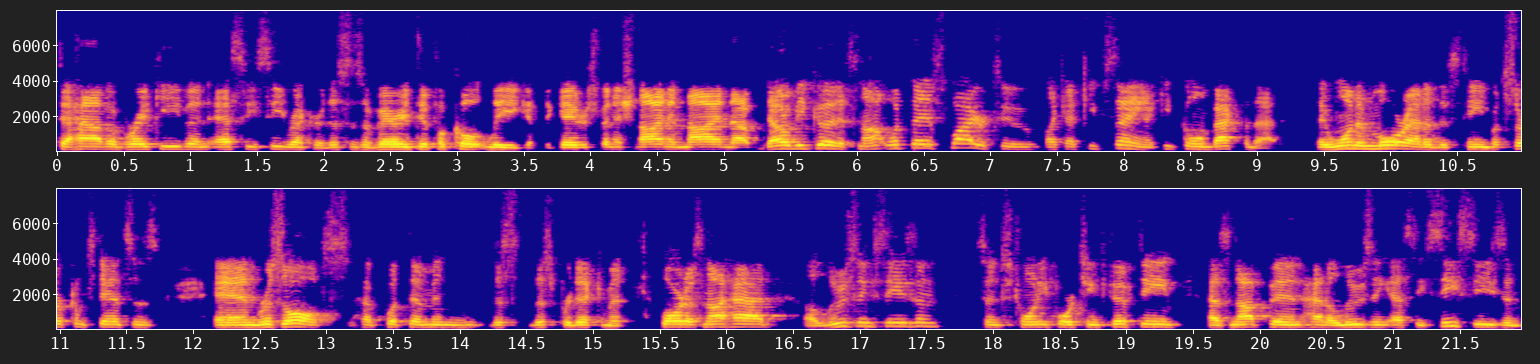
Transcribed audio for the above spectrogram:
to have a break-even SEC record. This is a very difficult league. If the Gators finish nine and nine, that that would be good. It's not what they aspire to. Like I keep saying, I keep going back to that. They wanted more out of this team, but circumstances and results have put them in this this predicament. Florida's not had a losing season since 2014-15. Has not been had a losing SEC season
